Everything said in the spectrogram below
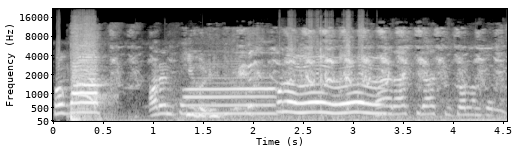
ফোকাস অরেন কি হ্যাঁ রাখছি রাখছি চললাম চললাম।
